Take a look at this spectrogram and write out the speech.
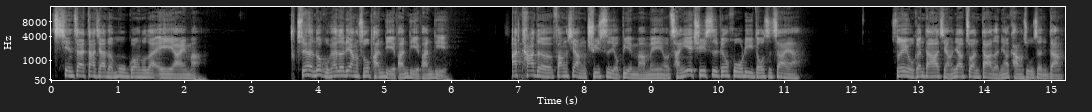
现在大家的目光都在 AI 嘛，所以很多股票都量缩盘跌盘跌盘跌啊。它的方向趋势有变吗？没有，产业趋势跟获利都是在啊。所以我跟大家讲，要赚大的，你要扛住震荡，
